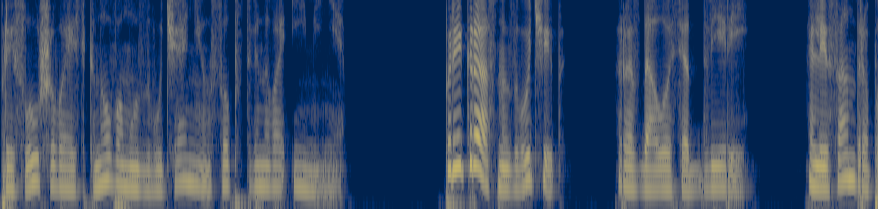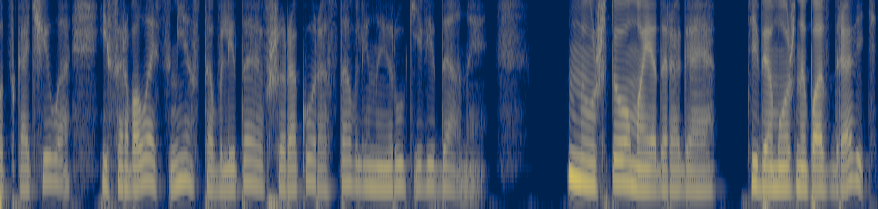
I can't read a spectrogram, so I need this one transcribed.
прислушиваясь к новому звучанию собственного имени. «Прекрасно звучит», — раздалось от двери. Лиссандра подскочила и сорвалась с места, влетая в широко расставленные руки Виданы. «Ну что, моя дорогая, тебя можно поздравить?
